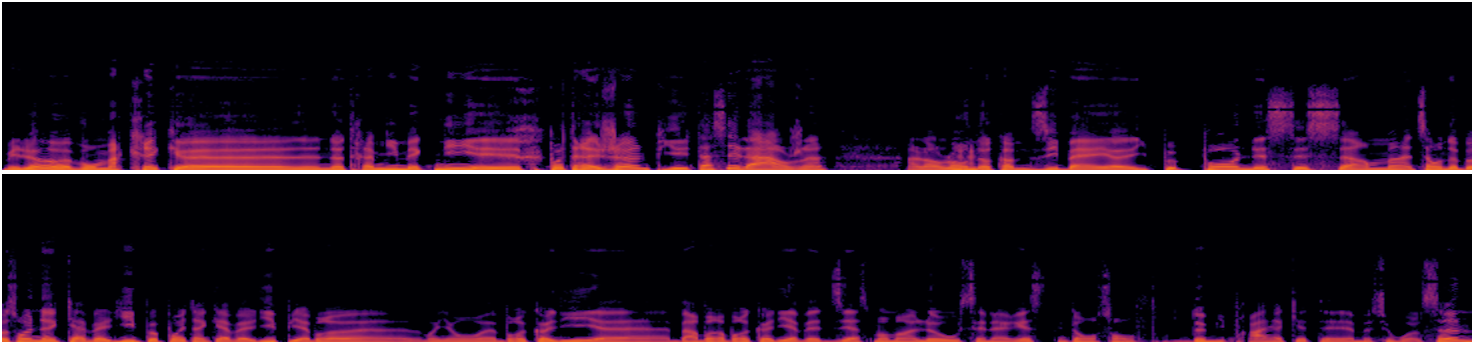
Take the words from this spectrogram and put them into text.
Mais là, vous remarquerez que euh, notre ami McNee est pas très jeune, puis il est assez large. Hein? Alors là, on a comme dit, ben, euh, il peut pas nécessairement. Tu sais, on a besoin d'un cavalier, il peut pas être un cavalier. Puis, Abra- euh, voyons, euh, Barbara Broccoli avait dit à ce moment-là au scénariste, dont son demi-frère, qui était M. Wilson,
